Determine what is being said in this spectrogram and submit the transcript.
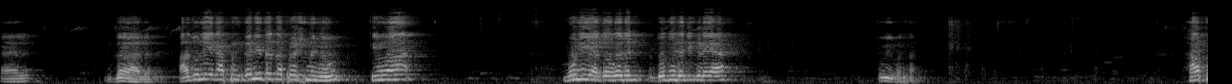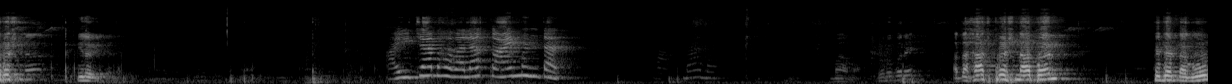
काय आलं? आलं अजून एक आपण गणिताचा प्रश्न घेऊ किंवा मुली या दोघ जण दोघी जण इकडे या. तुम्ही बसा. हा प्रश्न. आईच्या भावाला काय म्हणतात? बरोबर आहे? आता हाच प्रश्न आपण त्याच्यात टाकू.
